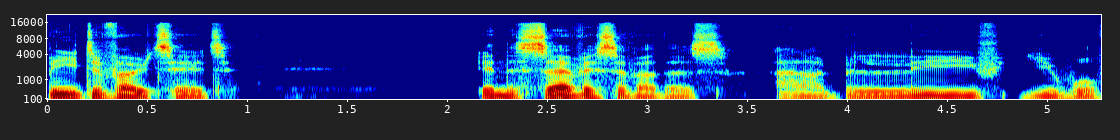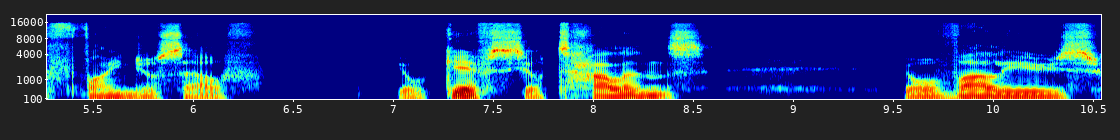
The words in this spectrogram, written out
Be devoted in the service of others, and I believe you will find yourself. Your gifts, your talents, your values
